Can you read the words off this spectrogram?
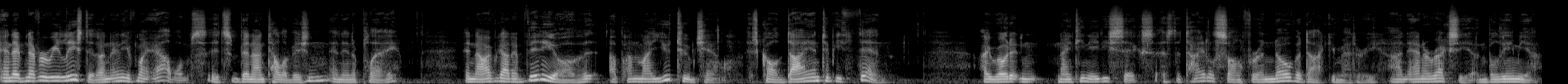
And I've never released it on any of my albums. It's been on television and in a play. And now I've got a video of it up on my YouTube channel. It's called Dying to Be Thin. I wrote it in 1986 as the title song for a Nova documentary on anorexia and bulimia.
